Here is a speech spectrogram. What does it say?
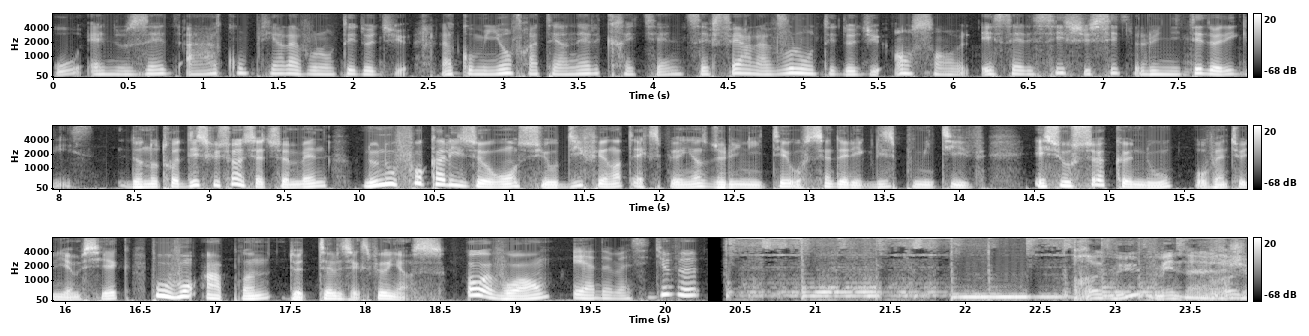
où elles nous aident à accomplir la volonté de Dieu. La communion fraternelle chrétienne, c'est faire la volonté de Dieu ensemble et celle-ci suscite l'unité de l'Église. Dans notre discussion de cette semaine, nous nous focaliserons sur différentes expériences de l'unité au sein de l'Église primitive et sur ce que nous, au XXIe siècle, pouvons apprendre de telles expériences. Au revoir et à demain si Dieu veut. Remue ménage.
